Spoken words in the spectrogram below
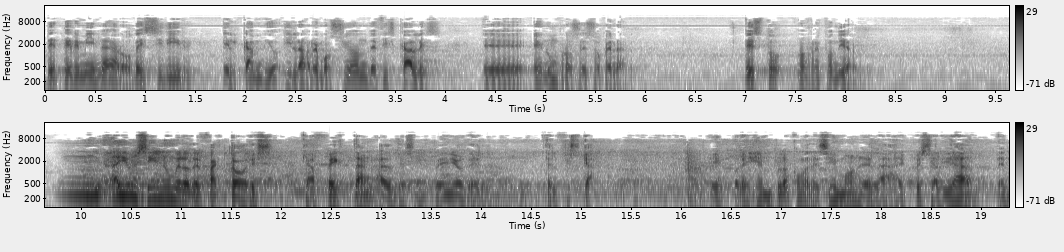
determinar o decidir el cambio y la remoción de fiscales eh, en un proceso penal. Esto nos respondieron. Hay un sinnúmero de factores que afectan al desempeño del, fiscal. Eh, por ejemplo, como decimos, la especialidad en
